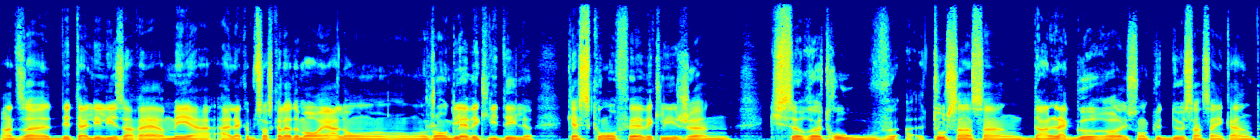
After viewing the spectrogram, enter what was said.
en disant d'étaler les horaires, mais à, à la Commission scolaire de Montréal, on, on jonglait avec l'idée, qu'est-ce qu'on fait avec les jeunes qui se retrouvent euh, tous ensemble dans l'agora, ils sont plus de 250.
